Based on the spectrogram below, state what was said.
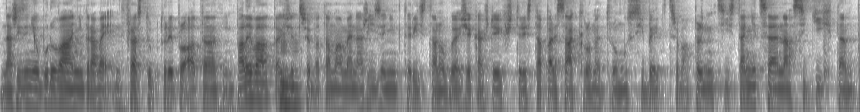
nařízení o budování právě infrastruktury pro alternativní paliva, takže mm-hmm. třeba tam máme nařízení, který stanovuje, že každých 450 km musí být třeba plnící stanice na sítích TNT,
